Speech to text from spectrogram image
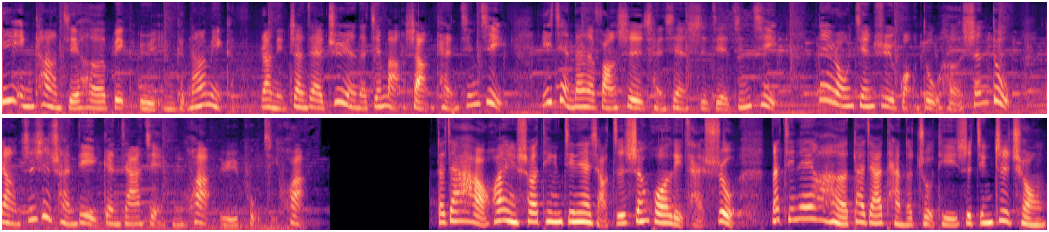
B Income 结合 Big 与 Economic，让你站在巨人的肩膀上看经济，以简单的方式呈现世界经济，内容兼具广度和深度，让知识传递更加简明化与普及化。大家好，欢迎收听今天的小资生活理财术。那今天要和大家谈的主题是精致穷。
